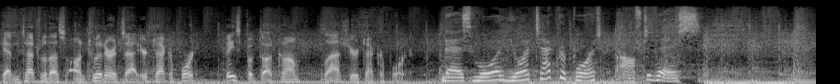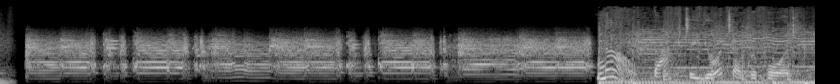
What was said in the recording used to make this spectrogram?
Get in touch with us on Twitter. It's at Your Tech Report, Facebook.com slash Your Tech Report. There's more Your Tech Report after this. Now, back to Your Tech Report.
